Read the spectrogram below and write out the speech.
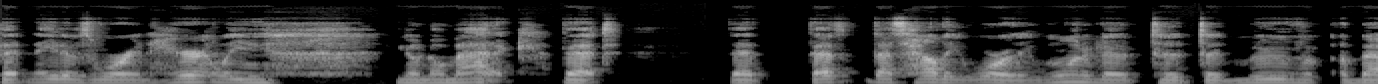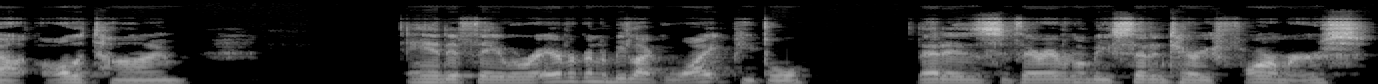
that natives were inherently, you know, nomadic. That that's that's how they were. They wanted to, to, to move about all the time. And if they were ever going to be like white people, that is, if they're ever going to be sedentary farmers,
